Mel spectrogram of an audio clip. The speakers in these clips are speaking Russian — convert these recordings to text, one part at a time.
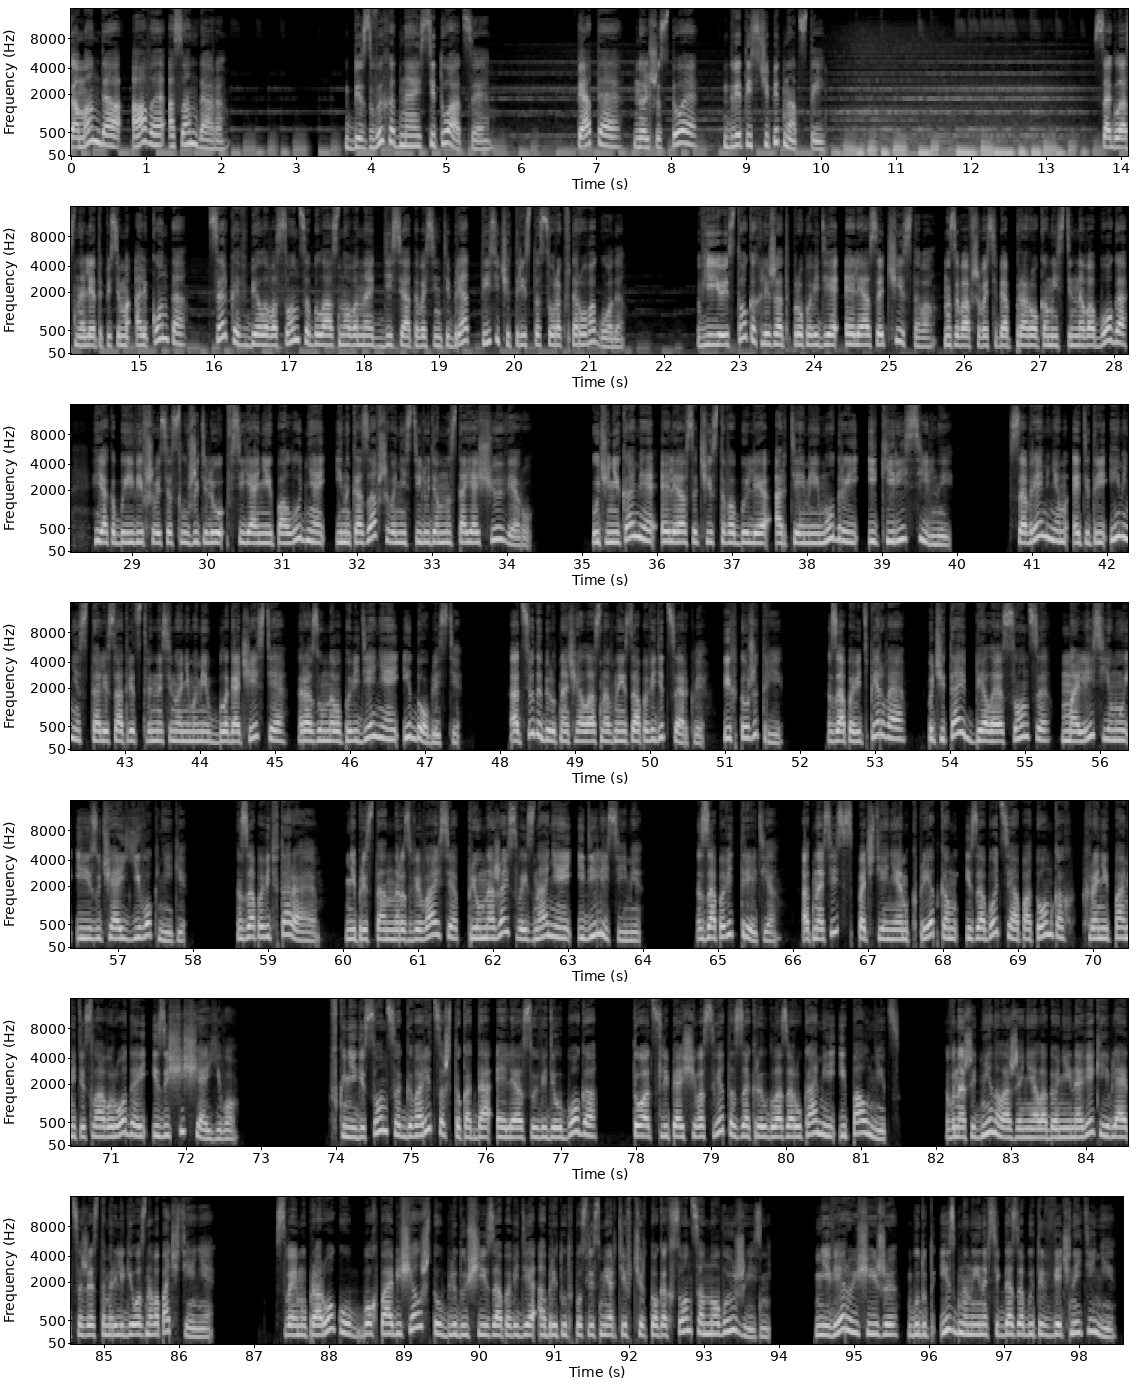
Команда Аве Асандара. Безвыходная ситуация. 5.06.2015. Согласно летописям Альконта, церковь Белого Солнца была основана 10 сентября 1342 года. В ее истоках лежат проповеди Элиаса Чистого, называвшего себя пророком истинного Бога, якобы явившегося служителю в сиянии полудня и наказавшего нести людям настоящую веру. Учениками Элиаса Чистого были Артемий Мудрый и Кирий Сильный. Со временем эти три имени стали соответственно синонимами благочестия, разумного поведения и доблести. Отсюда берут начало основные заповеди церкви. Их тоже три. Заповедь первая — почитай белое солнце, молись ему и изучай его книги. Заповедь вторая — непрестанно развивайся, приумножай свои знания и делись ими. Заповедь третья — относись с почтением к предкам и заботься о потомках, храни память и славу рода и защищай его. В книге «Солнце» говорится, что когда Элиас увидел Бога, то от слепящего света закрыл глаза руками и пал ниц. В наши дни наложение ладоней на веки является жестом религиозного почтения. Своему пророку Бог пообещал, что блюдущие заповеди обретут после смерти в чертогах солнца новую жизнь. Неверующие же будут изгнаны и навсегда забыты в вечной тени.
